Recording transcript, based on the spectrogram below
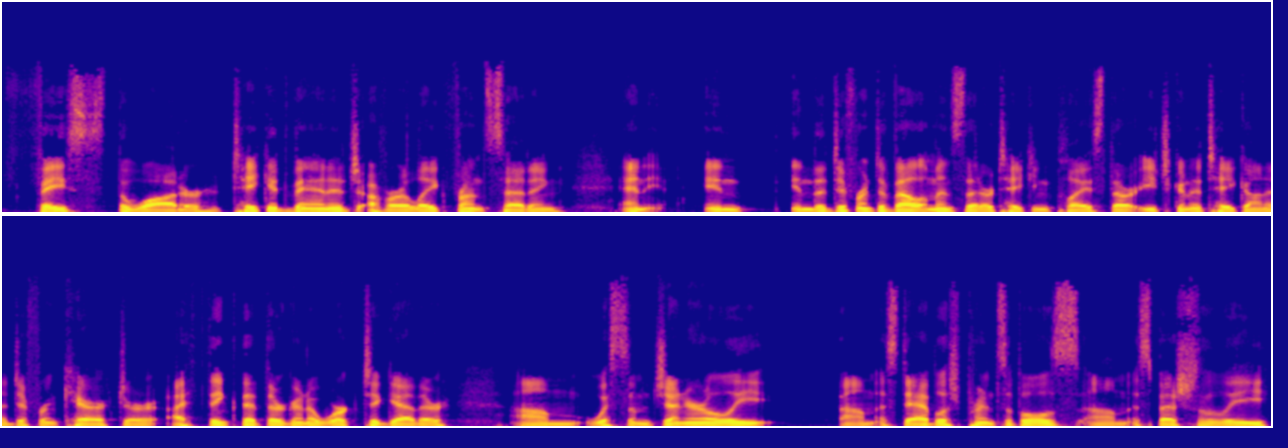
face the water, take advantage of our lakefront setting, and in in the different developments that are taking place, they're each going to take on a different character. I think that they're going to work together um, with some generally um, established principles, um, especially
